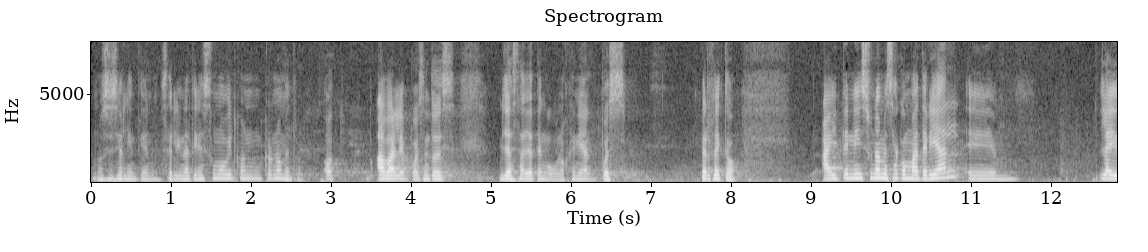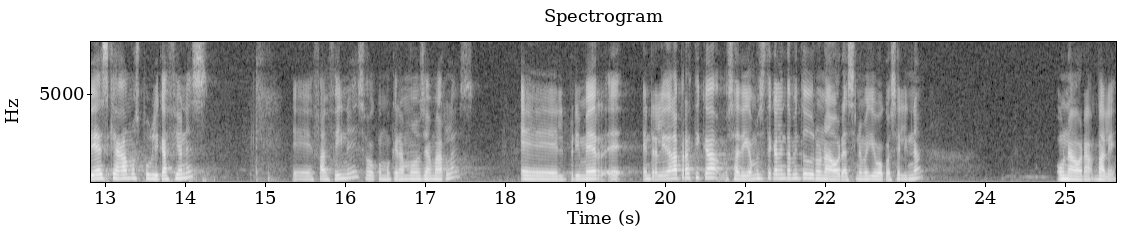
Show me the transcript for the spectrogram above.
No sé si alguien tiene. Selina, ¿tienes tu móvil con cronómetro? Oh, ah, vale, pues entonces ya está, ya tengo uno, genial. Pues perfecto. Ahí tenéis una mesa con material. Eh, la idea es que hagamos publicaciones, eh, fanzines o como queramos llamarlas. El primer, en realidad la práctica, o sea, digamos este calentamiento dura una hora, si no me equivoco, Selina. Una hora, vale.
